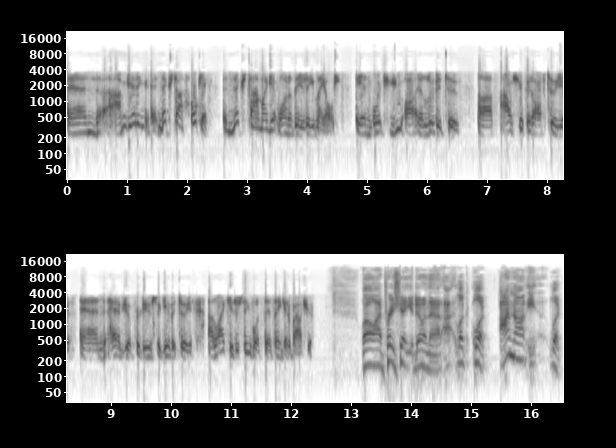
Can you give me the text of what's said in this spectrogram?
And I'm getting next time. Okay, next time I get one of these emails in which you are alluded to, uh, I'll ship it off to you and have your producer give it to you. I'd like you to see what they're thinking about you. Well, I appreciate you doing that. I, look, look, I'm not. Look,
